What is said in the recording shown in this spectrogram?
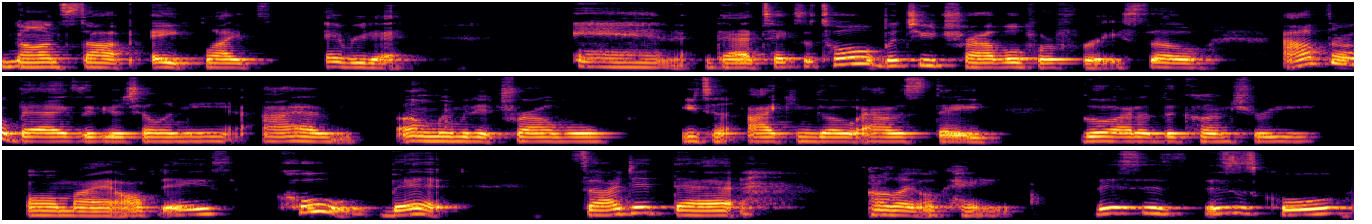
nonstop, eight flights every day. And that takes a toll, but you travel for free. So I'll throw bags if you're telling me I have unlimited travel. You t- I can go out of state, go out of the country on my off days. Cool, bet. So I did that. I was like, okay, this is this is cool.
